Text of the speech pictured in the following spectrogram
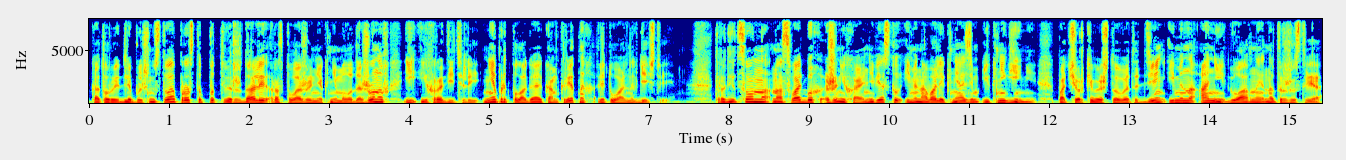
которые для большинства просто подтверждали расположение к ним молодоженов и их родителей, не предполагая конкретных ритуальных действий. Традиционно на свадьбах жениха и невесту именовали князем и княгиней, подчеркивая, что в этот день именно они главные на торжестве,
